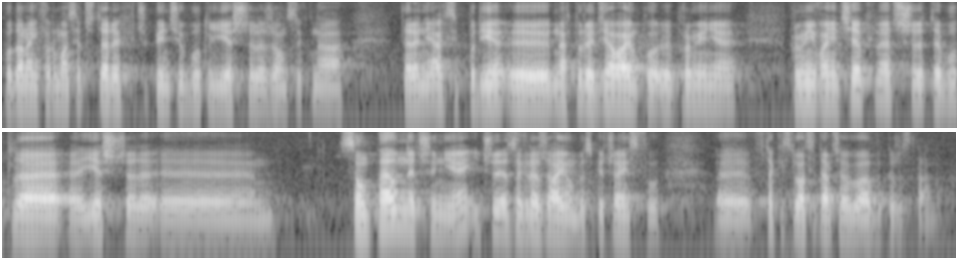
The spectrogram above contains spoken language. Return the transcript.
podana informacja czterech czy pięciu butli jeszcze leżących na terenie akcji, na które działają promienie, promieniowanie cieplne, czy te butle e, jeszcze e, są pełne, czy nie i czy zagrażają bezpieczeństwu. E, W takiej sytuacji tarcza była wykorzystana.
